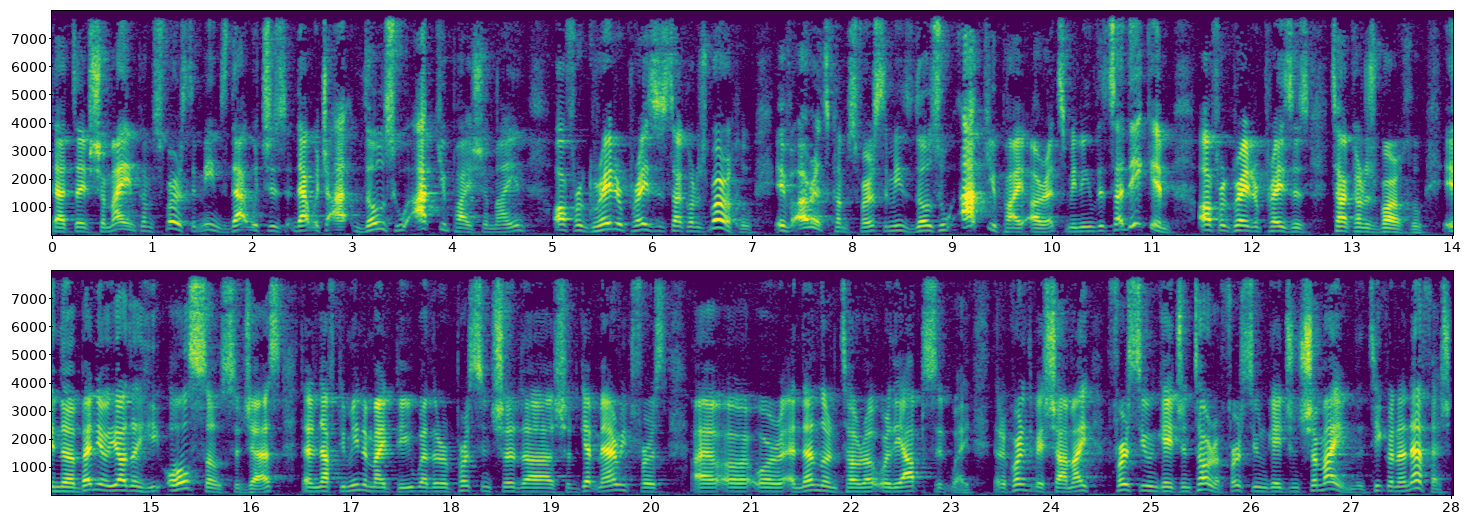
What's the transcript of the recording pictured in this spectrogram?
That if Shemayim comes first, it means that which is that which uh, those who occupy Shemayim offer greater praises to Hakadosh Baruch Hu. If Aretz comes first, it means those who occupy Aretz, meaning the Tzaddikim, offer greater praises to HaKadosh Baruch Hu. In the Ben Yoyada, he also suggests that a nafkamina might be whether a person should uh, should get married first uh, or, or, and then learn Torah, or the opposite way. That according to Beis first you engage in Torah, first you engage in Shemaim, the Tikkun HaNefesh,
